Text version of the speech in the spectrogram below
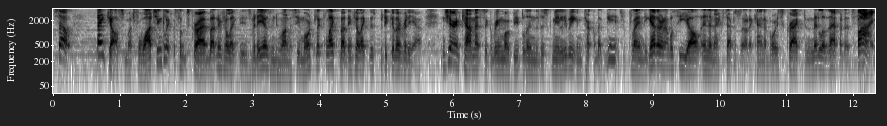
So, thank you all so much for watching. Click the subscribe button if you like these videos and you want to see more. Click the like button if you like this particular video. And share and comment so we can bring more people into this community. We can talk about the games we're playing together, and I will see you all in the next episode. I kind of voice cracked in the middle of that, but it's fine.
